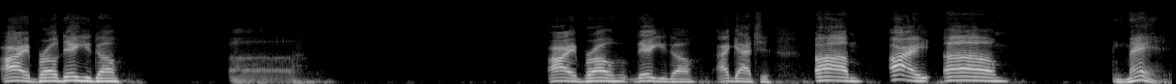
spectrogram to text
All right, bro. There you go. Uh all right, bro. There you go. I got you. Um, all right. Um man.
